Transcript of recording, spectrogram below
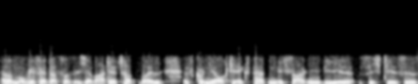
ähm, ungefähr das, was ich erwartet habe, weil es können ja auch die Experten nicht sagen, wie sich dieses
